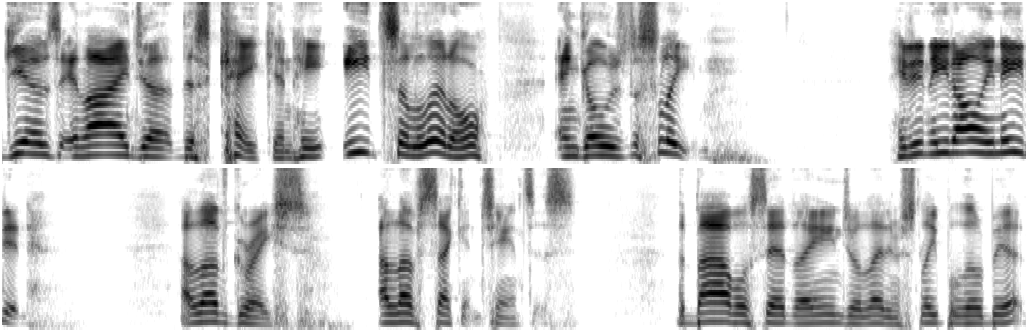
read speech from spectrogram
gives Elijah this cake, and he eats a little and goes to sleep. He didn't eat all he needed. I love grace, I love second chances. The Bible said the angel let him sleep a little bit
